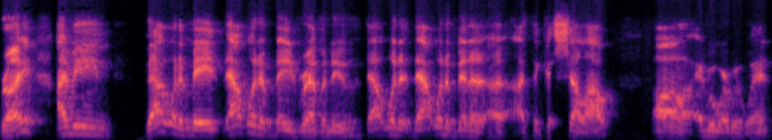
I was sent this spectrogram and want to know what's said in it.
right? I mean, that would have made that would have made revenue. That would have that would have been a, a I think a sellout uh, everywhere we went.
